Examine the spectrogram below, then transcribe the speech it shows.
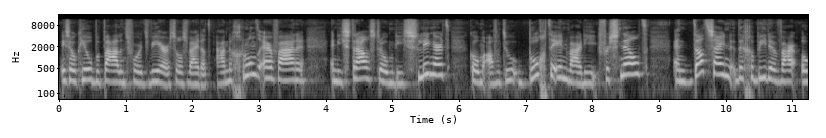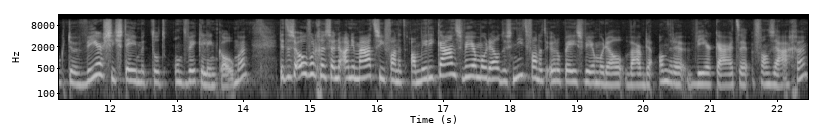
Is ook heel bepalend voor het weer zoals wij dat aan de grond ervaren. En die straalstroom die slingert, komen af en toe bochten in waar die versnelt. En dat zijn de gebieden waar ook de weersystemen tot ontwikkeling komen. Dit is overigens een animatie van het Amerikaans weermodel, dus niet van het Europees weermodel waar we de andere weerkaarten van zagen.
